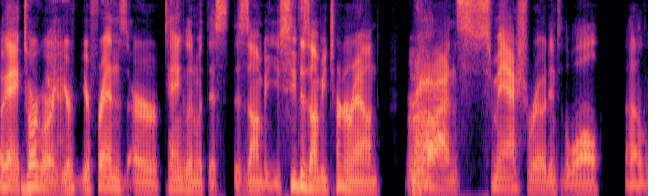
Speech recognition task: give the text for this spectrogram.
Okay, Torgor, Yeah. your your friends are tangling with this this zombie. You see the zombie turn around and smash Road into the wall. Uh,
